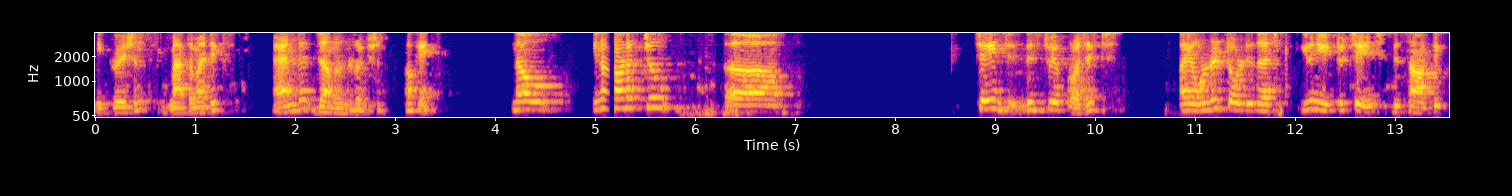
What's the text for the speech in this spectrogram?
equations, mathematics, and general introduction. Okay. Now, in order to uh, change this to a project, I already told you that you need to change this article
